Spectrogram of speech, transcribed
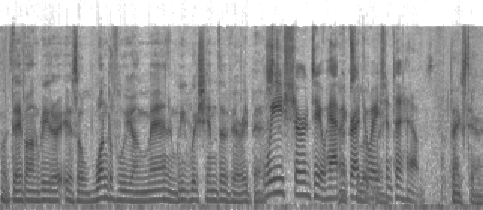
Well, Davon Reeder is a wonderful young man, and we wish him the very best. We sure do. Happy Absolutely. graduation to him. Thanks, Terry.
